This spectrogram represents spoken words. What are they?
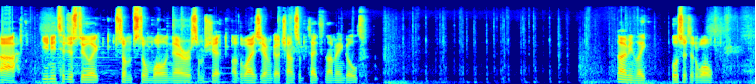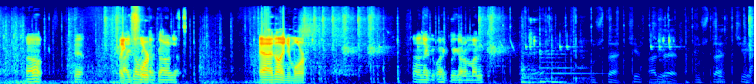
Ah, you need to just do like some stone walling there or some shit, otherwise you haven't got a chance of protecting that main gold. No, I mean like closer to the wall. Oh, Like I don't four think I've got enough. Yeah, not anymore. And I, like, we got a monk. Usta. Çift. Hazır. Usta. Çift.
